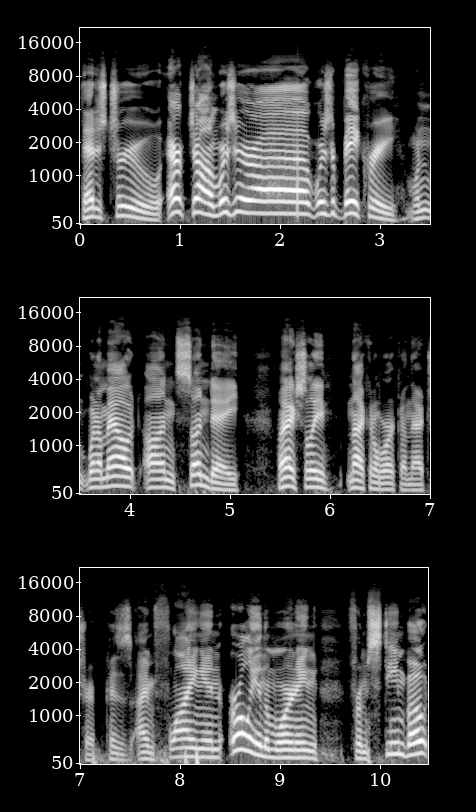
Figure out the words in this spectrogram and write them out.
That is true. Eric John, where's your uh, where's your bakery when when I'm out on Sunday? Well, actually, not going to work on that trip because I'm flying in early in the morning from Steamboat.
